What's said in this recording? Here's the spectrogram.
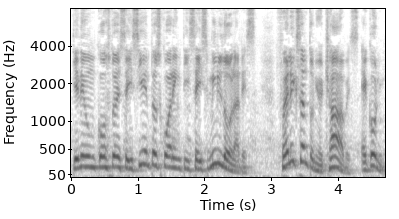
tienen un costo de 646 mil dólares. Félix Antonio Chávez, Econius.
